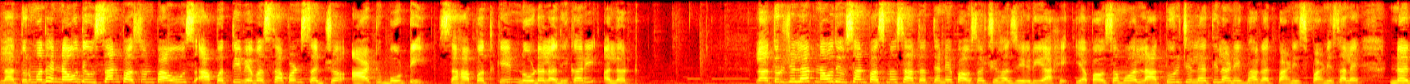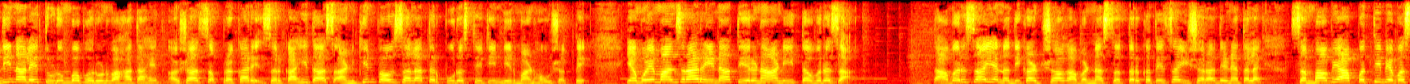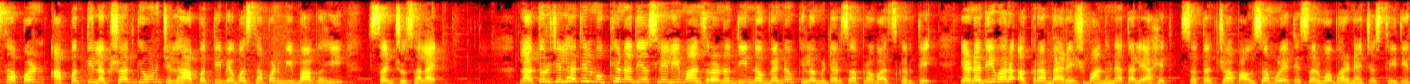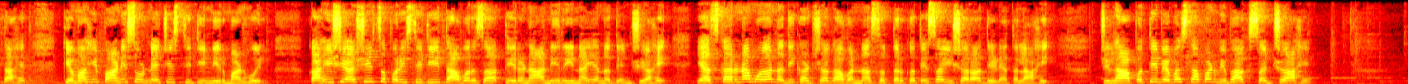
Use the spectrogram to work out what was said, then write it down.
लातूरमध्ये नऊ दिवसांपासून पाऊस आपत्ती व्यवस्थापन सज्ज आठ बोटी सहा पथके नोडल अधिकारी अलर्ट. लातूर जिल्ह्यात नऊ दिवसांपासून सातत्याने पावसाची हजेरी आहे. या पावसामुळे लातूर जिल्ह्यातील अनेक भागात पाणीच पाणी झालंय नदी नाले तुडुंब भरून वाहत आहेत. अशाच प्रकारे जर काही तास आणखीन पाऊस झाला तर पूरस्थिती निर्माण होऊ शकते. यामुळे मांजरा रेणा तेरणा आणि तवरजा तावरजा या नदीकाठच्या गावांना सतर्कतेचा इशारा देण्यात आलाय. संभाव्य आपत्ती व्यवस्थापन आपत्ती लक्षात घेऊन जिल्हा आपत्ती व्यवस्थापन विभागही सज्ज झालाय. लातूर जिल्ह्यातील मुख्य नदी असलेली मांजरा नदी नव्याण्णव किलोमीटरचा प्रवास करते. या नदीवर अकरा बॅरेज बांधण्यात आले आहेत. सततच्या पावसामुळे ते सर्व भरण्याच्या स्थितीत आहेत. केव्हाही पाणी सोडण्याची स्थिती निर्माण होईल. काहीशी अशीच परिस्थिती तावरजा तेरणा आणि रेना या नद्यांची आहे. याच कारणामुळे नदीकाठच्या गावांना सतर्कतेचा इशारा देण्यात आला आहे. जिल्हा आपत्ती व्यवस्थापन विभाग सज्ज आहे.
